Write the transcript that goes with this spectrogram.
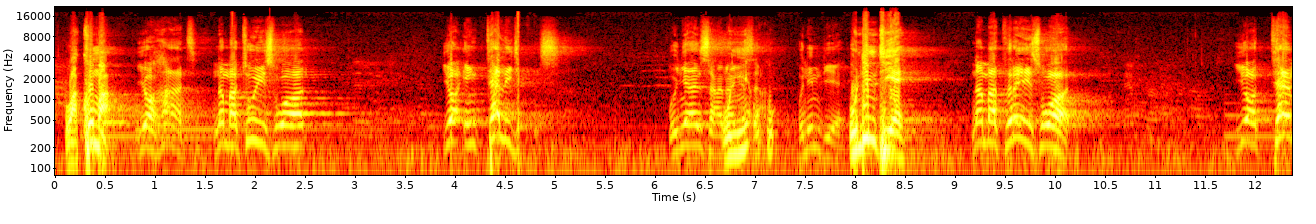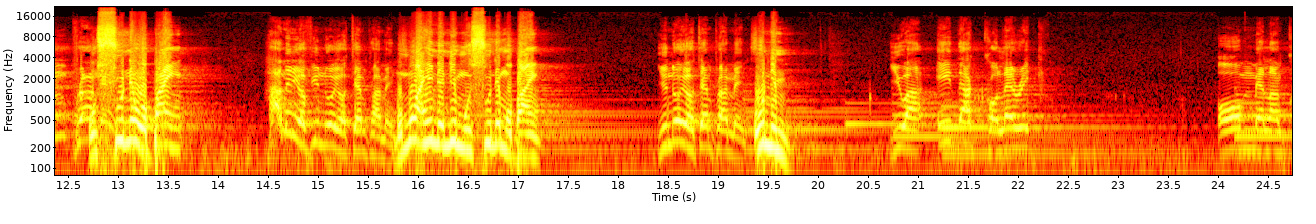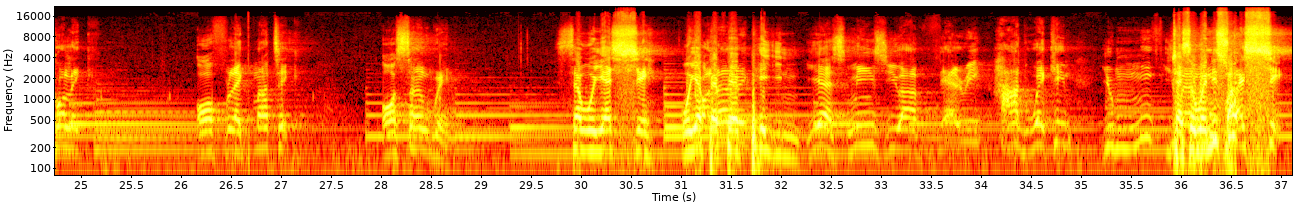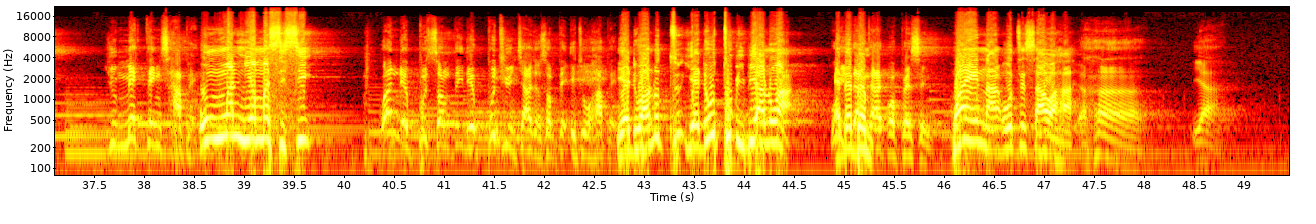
wakoma Your heart. Number two is what? Your intelligence. Unyansa, Unya- unyansa, unimdeɛ. onimdeɛ Number three is what? Your temperament. osu ne wo ban How many of you know your temperament? mo mu ahe n'anim osu ne mo ban You know your temperament. You are either choleric or melancholic or phlegmatic or sanguine. no yes, means you are very hardworking. You move. You, kyɛ sɛ w'ani so maneuver, ahye you make things happen. Woma nneɛma sisi When they put something, they put you in charge of something, it will happen. yɛde wano tu yɛde wo tu biribia no a Who is that mu type of person? hwan na wote saa wɔ ha Uh-huh. Yeah.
